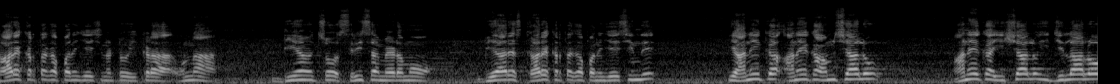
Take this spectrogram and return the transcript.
కార్యకర్తగా పనిచేసినట్టు ఇక్కడ ఉన్న డిఎంహెచ్ఓ శ్రీస మేడము బీఆర్ఎస్ కార్యకర్తగా పనిచేసింది. ఈ అనేక అనేక అంశాలు అనేక విషయాలు ఈ జిల్లాలో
